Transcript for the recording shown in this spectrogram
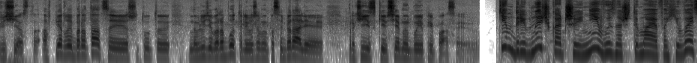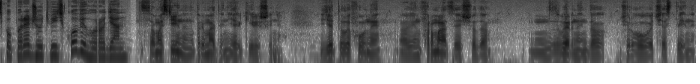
веществ. А в первой ротации, что тут э, на люди работали, уже мы пособирали практически все мы боеприпасы. Тім, дрібничка чи ні, визначити має фахівець, попереджують військові городян. Самостійно не приймати ніякі рішення. Є телефони, е, інформація щодо м, звернень до чергової частини.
